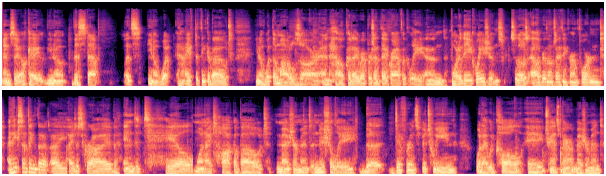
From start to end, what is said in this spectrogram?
and say, okay, you know, this step, let's, you know, what I have to think about you know what the models are and how could i represent that graphically and what are the equations so those algorithms i think are important i think something that i, I describe in detail when i talk about measurement initially the difference between what I would call a transparent measurement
